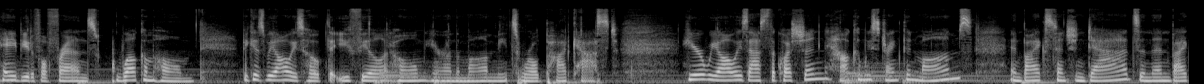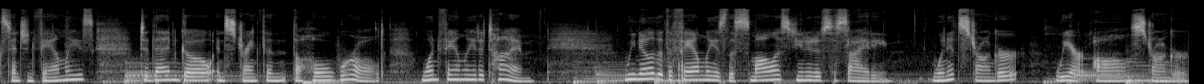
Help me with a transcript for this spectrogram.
Hey, beautiful friends, welcome home because we always hope that you feel at home here on the Mom Meets World podcast. Here we always ask the question how can we strengthen moms and by extension dads and then by extension families to then go and strengthen the whole world, one family at a time? We know that the family is the smallest unit of society. When it's stronger, we are all stronger.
